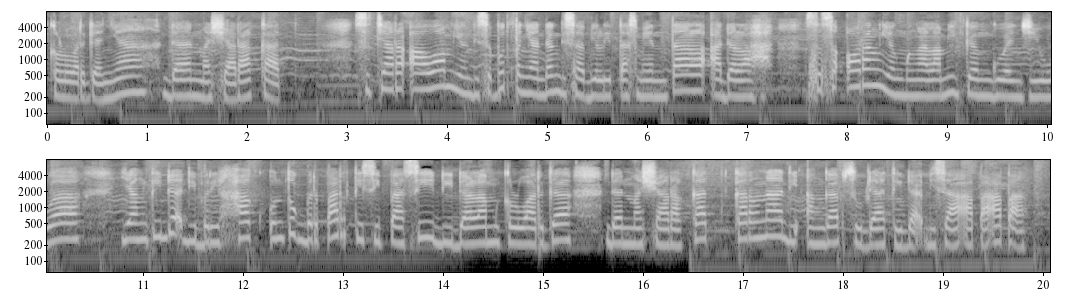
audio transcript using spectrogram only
keluarganya, dan masyarakat. Secara awam, yang disebut penyandang disabilitas mental adalah seseorang yang mengalami gangguan jiwa yang tidak diberi hak untuk berpartisipasi di dalam keluarga dan masyarakat karena dianggap sudah tidak bisa apa-apa.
